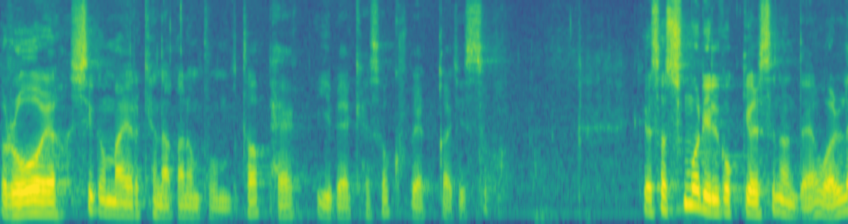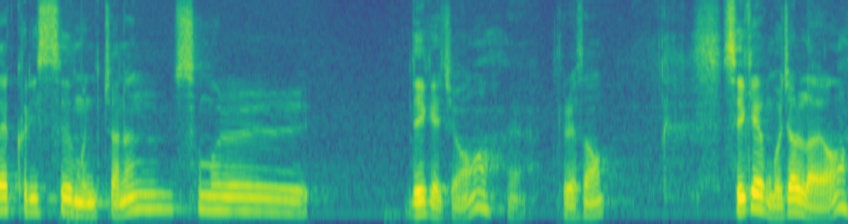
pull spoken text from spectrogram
로, 시그마 이렇게 나가는 부분부터 100, 200 해서 900까지 쓰고 그래서 27개를 쓰는데 원래 그리스 문자는 24개죠. 예, 그래서 3개 모자라요.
